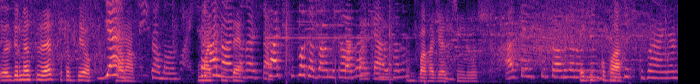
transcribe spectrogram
Öldürmesiler sıkıntı yok. Yes. Tamam. Tamam. Maç Çakın bizde. arkadaşlar. Kaç kupa kazandık Çak abi? bakalım. Bakalım. Bakacağız şimdi dur. Aferin size şu anda ben Sekiz oynuyorum. kupa. 8 kupa aynen.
